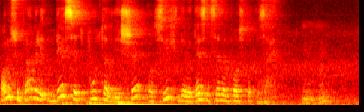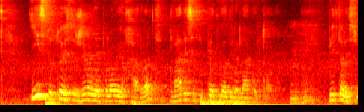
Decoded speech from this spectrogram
oni su pravili 10 puta više od svih 97% zajedno. Mm -hmm. Isto to istraživanje je ponovio Harvard 25 godina nakon toga. Mm -hmm. Pitali su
